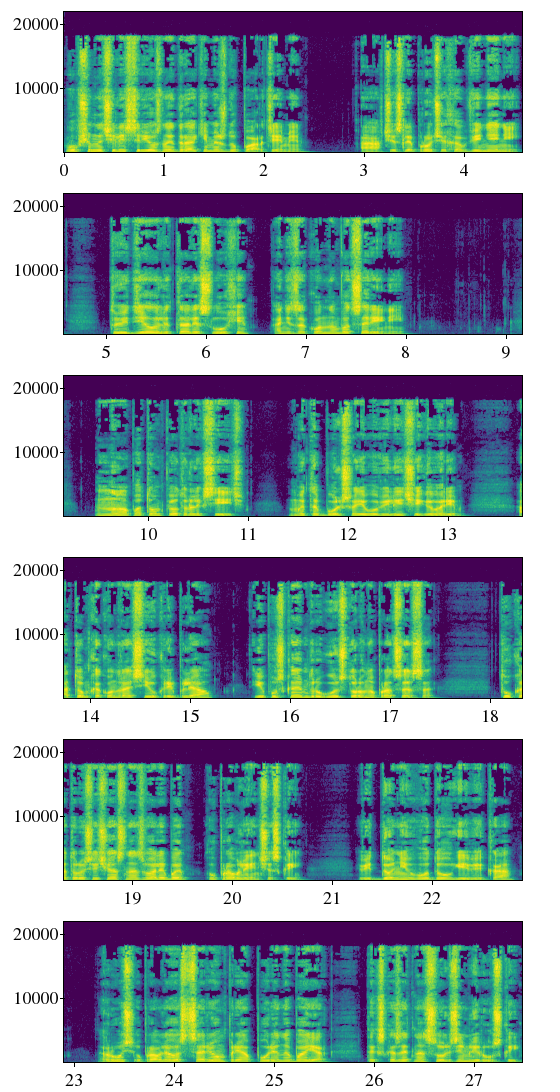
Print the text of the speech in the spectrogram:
В общем, начались серьезные драки между партиями а в числе прочих обвинений то и дело летали слухи о незаконном воцарении. Ну а потом Петр Алексеевич. Мы-то больше о его величии говорим, о том, как он Россию укреплял, и упускаем другую сторону процесса, ту, которую сейчас назвали бы управленческой. Ведь до него долгие века Русь управлялась царем при опоре на бояр, так сказать, на соль земли русской.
